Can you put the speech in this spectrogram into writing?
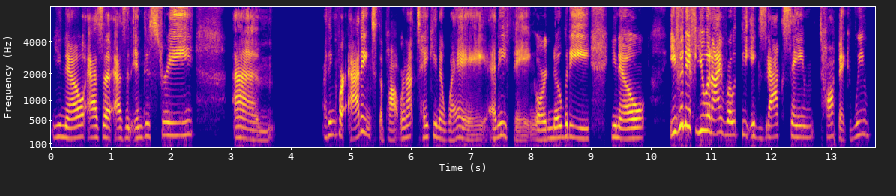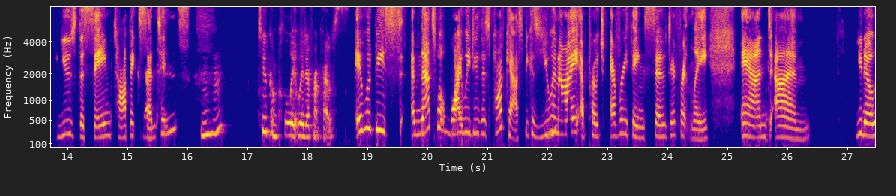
You know, as a as an industry, um, I think we're adding to the pot. We're not taking away anything, or nobody, you know, even if you and I wrote the exact same topic, we use the same topic yep. sentence. Mm-hmm two completely different posts it would be and that's what why we do this podcast because you mm-hmm. and i approach everything so differently and um you know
